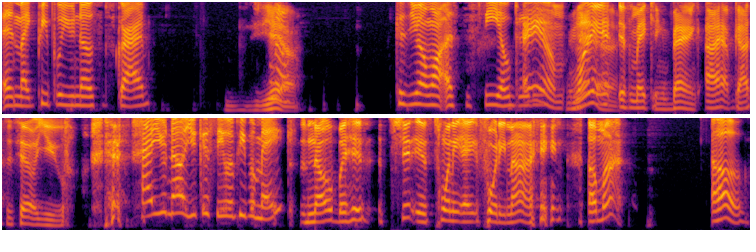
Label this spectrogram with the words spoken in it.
and like people you know subscribed? Yeah. Because you don't want us to see your goodies. Damn, Yeah. Is making bank. I have got to tell you. How you know? You can see what people make. no, but his shit is twenty eight forty nine a month. Oh,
